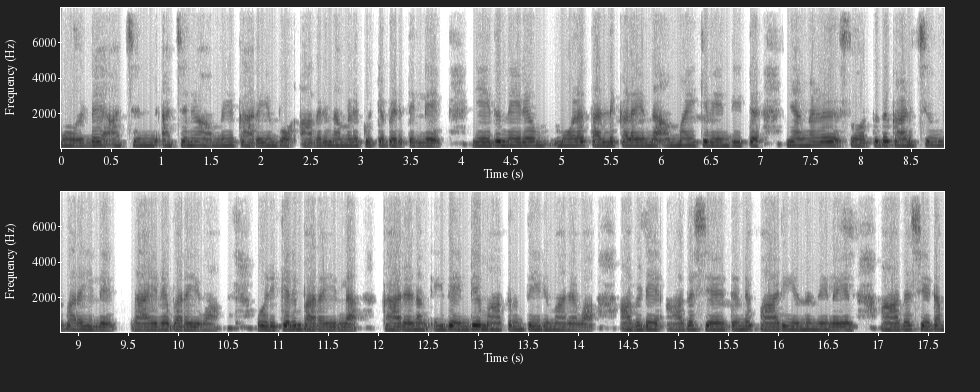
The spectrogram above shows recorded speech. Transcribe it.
മോളുടെ അച്ഛൻ അച്ഛനും അമ്മയൊക്കെ അറിയുമ്പോൾ അവർ നമ്മളെ കുറ്റപ്പെടുത്തില്ലേ? ഏതു നേരവും മോളെ തള്ളിക്കളയുന്ന അമ്മായിക്ക് വേണ്ടിയിട്ട് ഞങ്ങൾ സ്വാർത്ഥത കാണിച്ചു എന്ന് പറയില്ലേ? നായന പറയുക ഒരിക്കലും പറയില്ല. കാരണം ഇത് എന്റെ മാത്രം തീരുമാനമാ അവിടെ ആദർശേട്ടന്റെ ഭാര്യ എന്ന നിലയിൽ ആദർശേട്ടൻ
